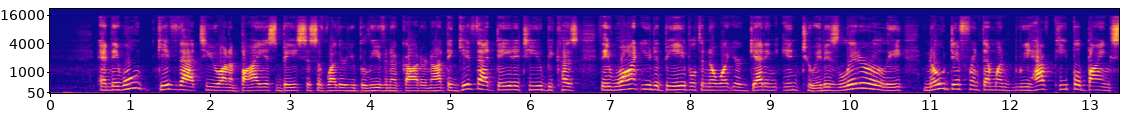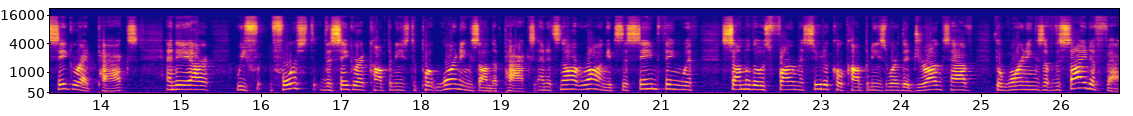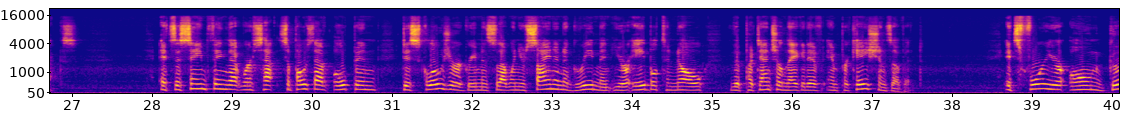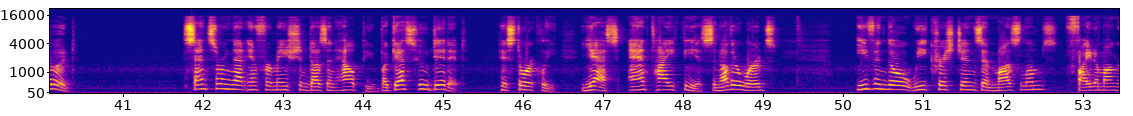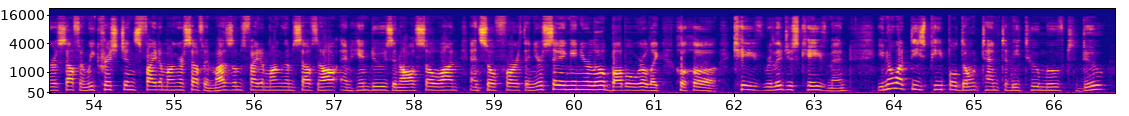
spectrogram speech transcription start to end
And they won't give that to you on a biased basis of whether you believe in a God or not. They give that data to you because they want you to be able to know what you're getting into. It is literally no different than when we have people buying cigarette packs and they are we forced the cigarette companies to put warnings on the packs and it's not wrong it's the same thing with some of those pharmaceutical companies where the drugs have the warnings of the side effects it's the same thing that we're supposed to have open disclosure agreements so that when you sign an agreement, you're able to know the potential negative implications of it. It's for your own good. Censoring that information doesn't help you. But guess who did it historically? Yes, anti theists. In other words, even though we Christians and Muslims fight among ourselves, and we Christians fight among ourselves, and Muslims fight among themselves, and all, and Hindus, and all so on and so forth, and you're sitting in your little bubble world like, haha, cave, religious cavemen. You know what these people don't tend to be too moved to do?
